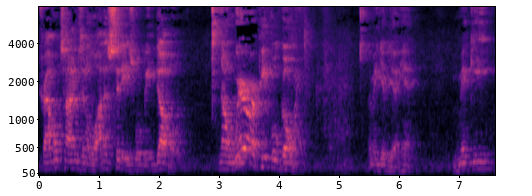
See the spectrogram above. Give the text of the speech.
Travel times in a lot of cities will be doubled. Now, where are people going? Let me give you a hint. Mickey,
